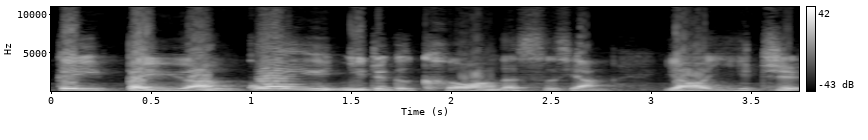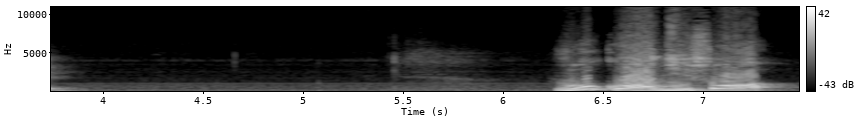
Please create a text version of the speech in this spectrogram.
跟本源关于你这个渴望的思想要一致。如果你说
